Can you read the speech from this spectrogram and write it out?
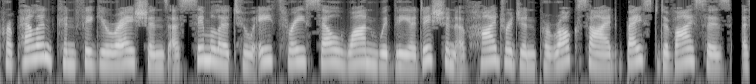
Propellant configurations are similar to E3 Cell 1 with the addition of hydrogen peroxide-based devices. A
